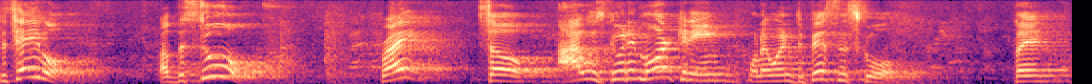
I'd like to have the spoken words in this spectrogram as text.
the table, of the stool, right? So I was good at marketing when I went to business school, but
